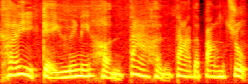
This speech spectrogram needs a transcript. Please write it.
可以给予你很大很大的帮助。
